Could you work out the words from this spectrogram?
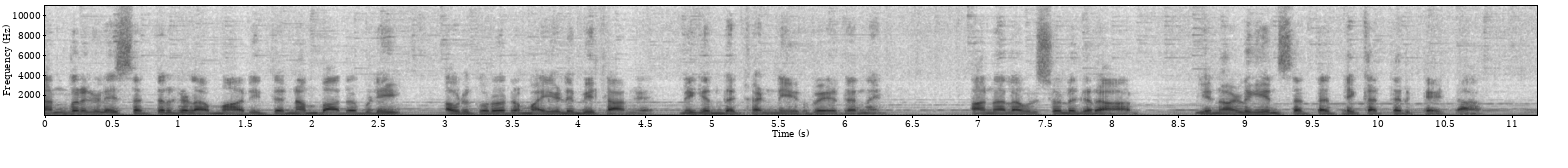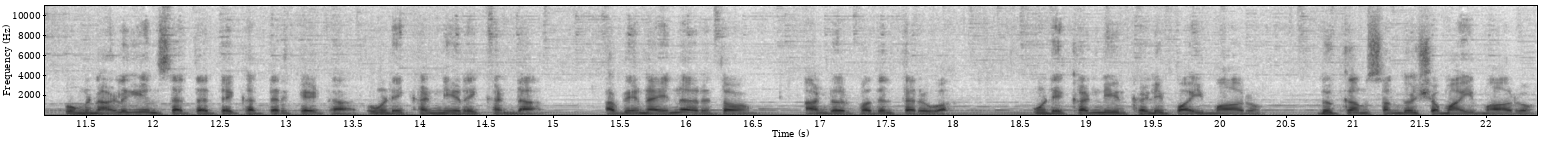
நண்பர்களை சத்தர்களா மாறிட்டு நம்பாதபடி அவருக்கு விரோதமா எழுப்பிட்டாங்க மிகுந்த கண்ணீர் வேதனை. ஆனால் அவர் சொல்லுகிறார் என் அழுகையின் சத்தத்தை கத்தர் கேட்டார். உங்கள் அழுகையின் சத்தத்தை கத்தர் கேட்டார். உங்களுடைய கண்ணீரை கண்டார். அப்படின்னா என்ன அர்த்தம்? ஆண்டவர் பதில் தருவார். உங்களுடைய கண்ணீர் கழிப்பாய் மாறும். துக்கம் சந்தோஷமாய் மாறும்.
